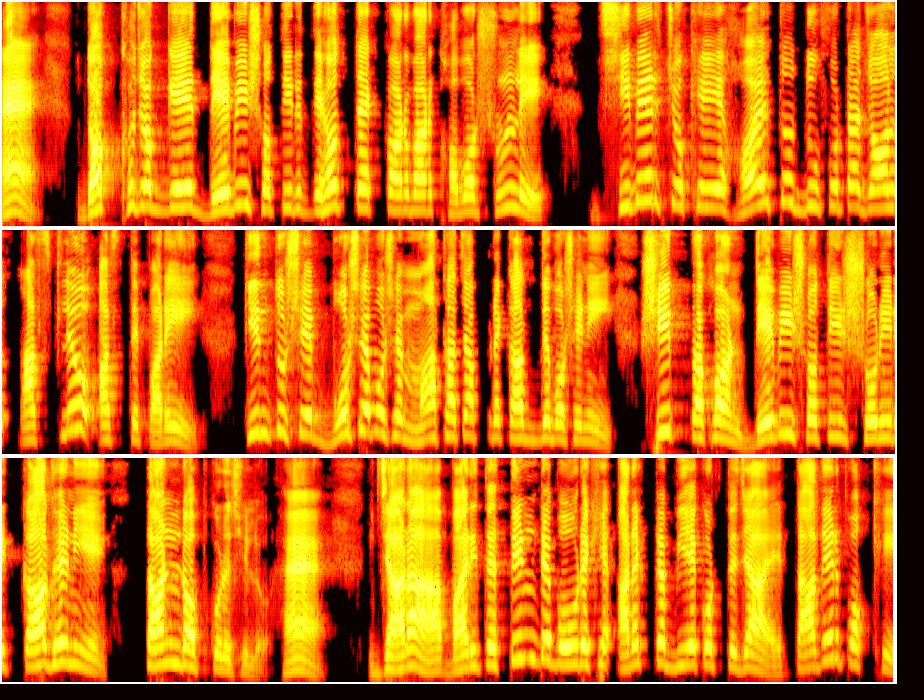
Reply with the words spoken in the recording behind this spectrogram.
হ্যাঁ দক্ষযজ্ঞে দেবী সতীর দেহত্যাগ করবার খবর শুনলে শিবের চোখে হয়তো দু ফোঁটা জল আসলেও আসতে পারে, কিন্তু সে বসে বসে মাথা চাপড়ে কাঁদতে বসেনি। শিব তখন দেবী সতীর শরীর কাঁধে নিয়ে তাণ্ডব করেছিল। হ্যাঁ যারা বাড়িতে তিনটে বউ রেখে আরেকটা বিয়ে করতে যায়, তাদের পক্ষে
